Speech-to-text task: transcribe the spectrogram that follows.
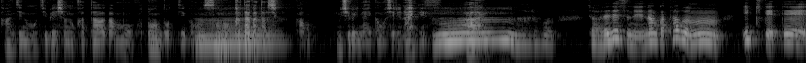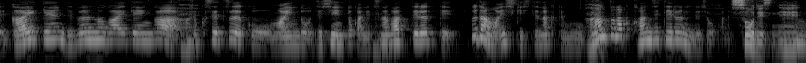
感じのモチベーションの方がもうほとんどっていうかもうその方々しかむしろいないかもしれないです。はいなるほど。じゃああれですね。なんか多分生きてて外見自分の外見がはい直接こうマインド自信とかにつながってるって、普段は意識してなくても、はいなんとなく感じてるんでしょうかね。そうですね、うんう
